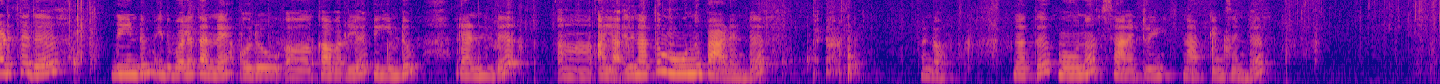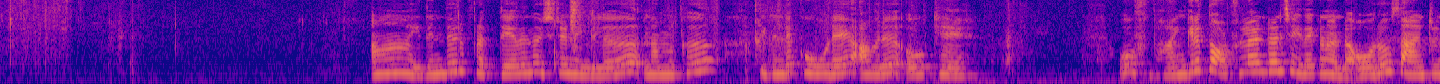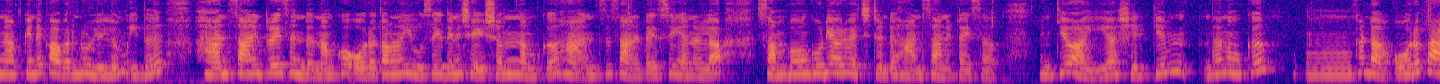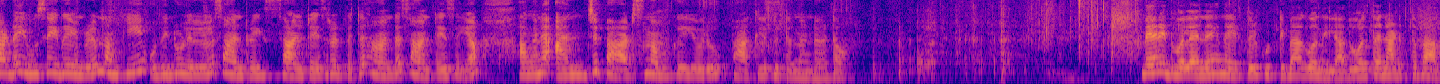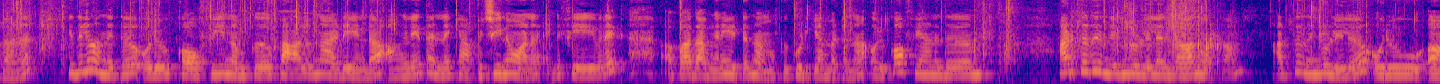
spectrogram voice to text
അടുത്തത് വീണ്ടും ഇതുപോലെ തന്നെ ഒരു കവറിൽ വീണ്ടും രണ്ട് അല്ല ഇതിനകത്ത് മൂന്ന് പാഡ് ഉണ്ട്. കണ്ടോ? ഇതിനകത്ത് മൂന്ന് സാനിറ്ററി നാപ്കിൻസ് ഉണ്ട് ആ ഇതിന്റെ ഒരു പ്രത്യേകത എന്ന് വെച്ചിട്ടുണ്ടെങ്കിൽ നമുക്ക് ഇതിന്റെ കൂടെ അവർ ഓക്കെ ഭയങ്കര തോട്ട്ഫുൾ ആയിട്ടാണ് ചെയ്തേക്കണുണ്ട് ഓരോ സാനിറ്ററി നാപ്കിന്റെ കവറിന്റെ ഉള്ളിലും ഇത് ഹാൻഡ് സാനിറ്റൈസ് ഉണ്ട്. നമുക്ക് ഓരോ തവണ യൂസ് ചെയ്തതിന് ശേഷം നമുക്ക് ഹാൻഡ്സ് സാനിറ്റൈസ് ചെയ്യാനുള്ള സംഭവം കൂടി അവർ വെച്ചിട്ടുണ്ട് ഹാൻഡ് സാനിറ്റൈസർ എനിക്ക് അയ്യ ശരിക്കും എന്താ നമുക്ക് കണ്ടോ? ഓരോ പാഡ് യൂസ് ചെയ്ത് കഴിയുമ്പോഴും നമുക്ക് ഈ ഇതിന്റെ ഉള്ളിലുള്ള സാനിറ്റൈസ് സാനിറ്റൈസർ എടുത്തിട്ട് ഹാൻഡ് സാനിറ്റൈസ് ചെയ്യാം. അങ്ങനെ അഞ്ച് പാഡ്സ് നമുക്ക് ഈ ഒരു പാക്കിൽ കിട്ടുന്നുണ്ട് കേട്ടോ. വേറെ ഇതുപോലെ തന്നെ നേരത്തെ ഒരു കുട്ടി ബാഗ് വന്നില്ല. അതുപോലെ തന്നെ അടുത്ത ബാഗാണ് ഇതിൽ വന്നിട്ട് ഒരു കോഫി നമുക്ക് പാലൊന്നും ആഡ് ചെയ്യണ്ട. അങ്ങനെ തന്നെ ക്യാപ്പച്ചീനോ ആണ്. എന്റെ ഫേവറേറ്റ് അപ്പോൾ അത് അങ്ങനെ ഇട്ട് നമുക്ക് കുടിക്കാൻ പറ്റുന്ന ഒരു കോഫിയാണിത് അടുത്തത് ഇതിന്റെ ഉള്ളിൽ എന്താന്ന് നോക്കാം. അടുത്തത് ഇതിന്റെ ഉള്ളിൽ ഒരു ആ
